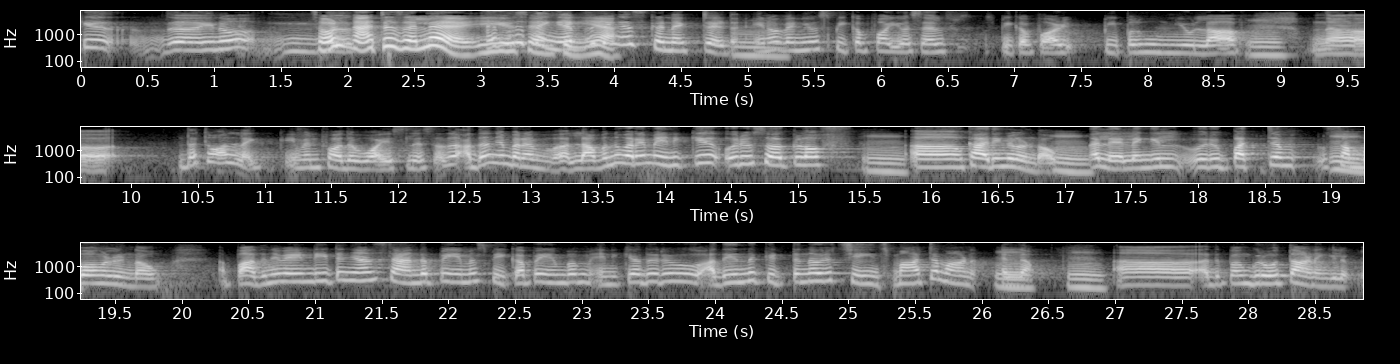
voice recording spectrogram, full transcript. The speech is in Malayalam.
you know soul മാറ്റേഴ്സ് അല്ലേ ഈ everything everything yeah. is connected you know when you speak up for yourself speak up for people whom you love uh, that all like even for the voiceless അത് അത് ഞാൻ പറയാം ലവ് എന്ന് പറയുമ്പോൾ എനിക്ക് ഒരു സർക്കിൾ ഓഫ് കാര്യങ്ങളുണ്ടാവും അല്ലെ അല്ലെങ്കിൽ ഒരു പറ്റം സംഭവങ്ങൾ ഉണ്ടാവും അപ്പൊ അതിനു വേണ്ടിയിട്ട് ഞാൻ സ്റ്റാൻഡപ്പ് ചെയ്യുമ്പോൾ സ്പീക്കപ്പ് ചെയ്യുമ്പം എനിക്കതൊരു അതിൽ നിന്ന് കിട്ടുന്ന ഒരു ചേഞ്ച് മാറ്റമാണ് എല്ലാം. അതിപ്പം ഗ്രോത്ത് ആണെങ്കിലും.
